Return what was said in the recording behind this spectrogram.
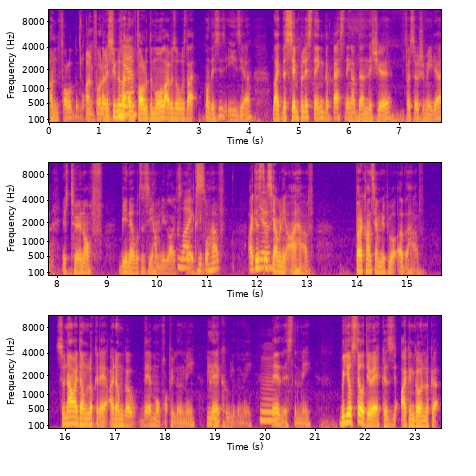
unfollowed them all. Unfollowed. And as soon as I unfollowed them all, I was always like, "Oh, this is easier." Like the simplest thing, the best thing I've done this year for social media is turn off being able to see how many likes, Likes. other people have. I can Yeah. still see how many I have, but I can't see how many people other have. So now I don't look at it. I don't go, "They're more popular than me. They're Mm. cooler than me. Mm. They're this than me." But you'll still do it because I can go and look at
